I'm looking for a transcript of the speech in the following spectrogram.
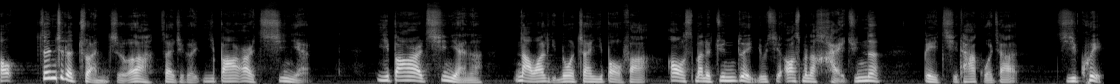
好，真正的转折啊，在这个一八二七年，一八二七年呢，纳瓦里诺战役爆发，奥斯曼的军队，尤其奥斯曼的海军呢，被其他国家击溃，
